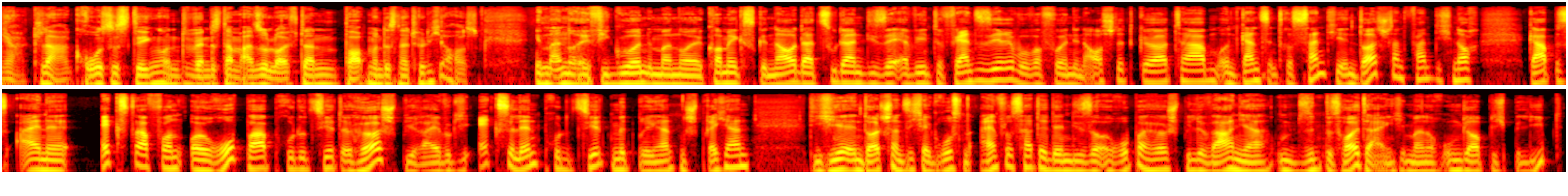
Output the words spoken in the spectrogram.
Ja, klar, großes Ding und wenn das dann mal so läuft, dann baut man das natürlich aus. Immer neue Figuren, immer neue Comics, genau dazu dann diese erwähnte Fernsehserie, wo wir vorhin den Ausschnitt gehört haben. Und ganz interessant, hier in Deutschland fand ich noch, gab es eine extra von Europa produzierte Hörspielreihe, wirklich exzellent produziert mit brillanten Sprechern, die hier in Deutschland sicher großen Einfluss hatte, denn diese Europa-Hörspiele waren ja und sind bis heute eigentlich immer noch unglaublich beliebt.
